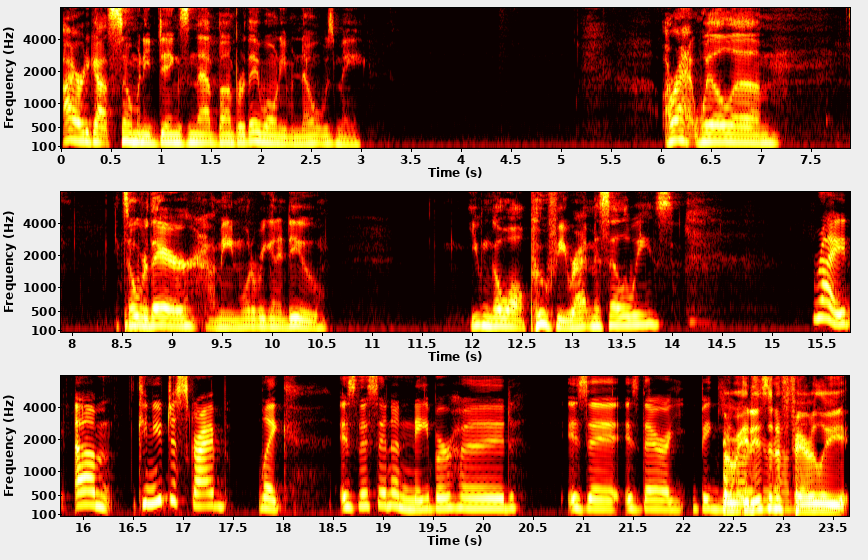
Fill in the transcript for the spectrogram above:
I already got so many dings in that bumper, they won't even know it was me. All right, well, um, it's over there. I mean, what are we gonna do? you can go all poofy, right, Miss Eloise? Right. Um, can you describe like is this in a neighborhood? Is it is there a big So it is in a around fairly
